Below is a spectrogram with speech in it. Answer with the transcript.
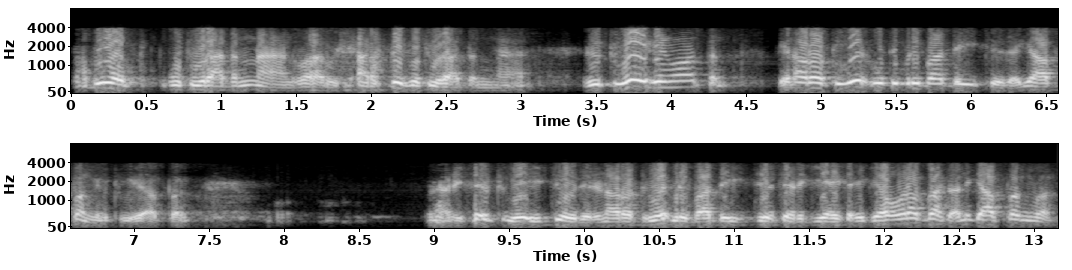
Tapi ya kudu ra tenan, wah syaratnya kudu ra tenan. Lu duwe iki ngoten. Yen ora duwe kudu pripate ijo, ya apa nggih duwe apa. Nah, saya dua hijau, dari naruh dua beripati hijau dari kiai saya jauh orang bahasa ini abang bang.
